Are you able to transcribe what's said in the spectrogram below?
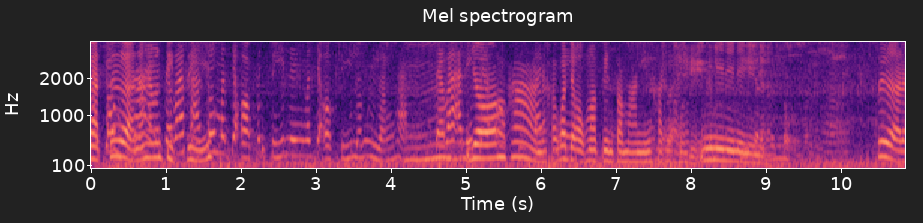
กัดเสื้อนะให้มันติดสี แต่ว่าสารส้มมันจะออกเป็นสีหนึ่งมันจะออกสีเหลืองๆค่ะ แต่ว่าอันนี้ย้อมจะกผ้าสีนะคะ ก็จะออกมาเป็นประมาณนี้ค่ะทุกคน นี่นี่นี่นี่นี่เสื้ออะไร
